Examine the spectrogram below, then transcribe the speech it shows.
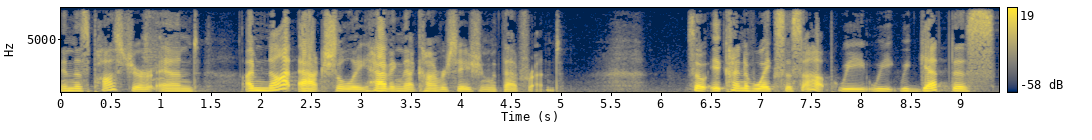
in this posture and I'm not actually having that conversation with that friend. So it kind of wakes us up. We, we, we get this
